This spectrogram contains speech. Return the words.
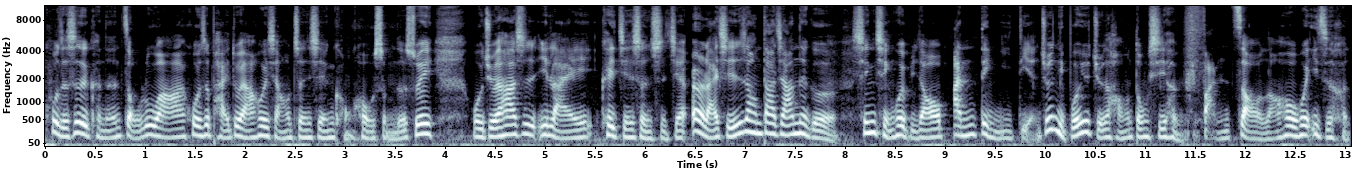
或者是可能走路啊，或者是排队啊，会想要争先恐后什么的，所以我觉得它是一来可以节省时间，二来其实让大家那个心情会比较安定一点，就是你不会觉得好像东西很烦躁，然后会一直很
